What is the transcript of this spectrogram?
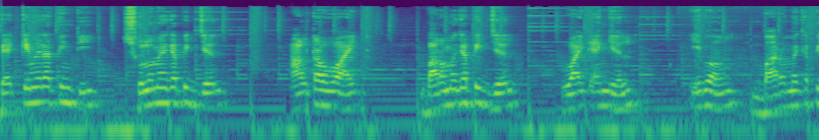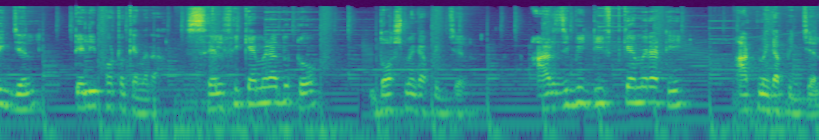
Back camera তিনটি ষোলো মেগাপিক্সেল, আলট্রা ওয়াইড, বারো মেগাপিক্সেল, ওয়াইড অ্যাঙ্গেল এবং বারো megapixel telephoto camera. Selfie camera দুটো দশ মেগাপিক্সেল আর জিবি ডিপ ক্যামেরাটি আট মেগাপিক্সেল।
